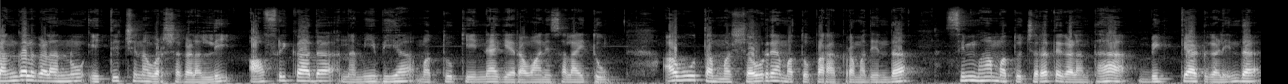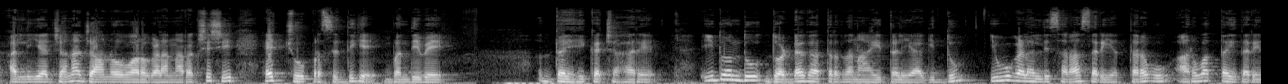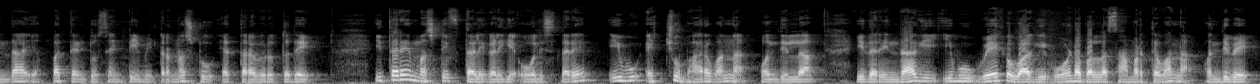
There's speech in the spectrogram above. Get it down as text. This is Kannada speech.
ಕಂಗಲ್ಗಳನ್ನು ಇತ್ತೀಚಿನ ವರ್ಷಗಳಲ್ಲಿ ಆಫ್ರಿಕಾದ ನಮೀಬಿಯಾ ಮತ್ತು ಕೀನ್ಯಾಗೆ ರವಾನಿಸಲಾಯಿತು. ಅವು ತಮ್ಮ ಶೌರ್ಯ ಮತ್ತು ಪರಾಕ್ರಮದಿಂದ ಸಿಂಹ ಮತ್ತು ಚಿರತೆಗಳಂತಹ ಬಿಗ್ ಕ್ಯಾಟ್ಗಳಿಂದ ಅಲ್ಲಿಯ ಜನ ಜಾನುವಾರುಗಳನ್ನು ರಕ್ಷಿಸಿ ಹೆಚ್ಚು ಪ್ರಸಿದ್ಧಿಗೆ ಬಂದಿವೆ. ದೈಹಿಕ ಚಹರೆ. ಇದೊಂದು ದೊಡ್ಡ ಗಾತ್ರದ ನಾಯಿ ತಳಿಯಾಗಿದ್ದು, ಇವುಗಳಲ್ಲಿ ಸರಾಸರಿ ಎತ್ತರವು ಅರವತ್ತೈದರಿಂದ ಎಪ್ಪತ್ತೆಂಟು ಸೆಂಟಿಮೀಟರ್ನಷ್ಟು ಎತ್ತರವಿರುತ್ತದೆ. ಇತರೆ ಮಸ್ಟಿಫ್ ತಳಿಗಳಿಗೆ ಹೋಲಿಸಿದರೆ ಇವು ಹೆಚ್ಚು ಭಾರವನ್ನು ಹೊಂದಿಲ್ಲ. ಇದರಿಂದಾಗಿ ಇವು ವೇಗವಾಗಿ ಓಡಬಲ್ಲ ಸಾಮರ್ಥ್ಯವನ್ನು ಹೊಂದಿವೆ.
